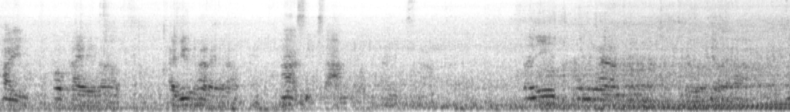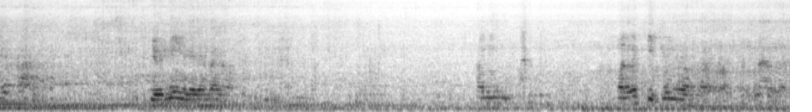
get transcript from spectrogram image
ไทยพวกใครนะครับอายุเท่าไหร่ครับห้าสิบสามตอนนี้ทำงานอะ ยู่นี่เลยใช่ไหมครับทำวันละกี่ชั่วโมงครับทำงานเลย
